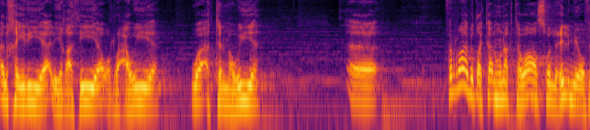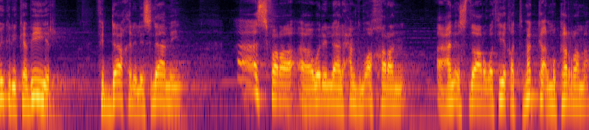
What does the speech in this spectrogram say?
الخيرية الإغاثية والرعوية والتنموية. آه، في الرابطة كان هناك تواصل علمي وفكري كبير في الداخل الإسلامي. أسفر آه، ولله الحمد مؤخرا عن إصدار وثيقة مكة المكرمة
